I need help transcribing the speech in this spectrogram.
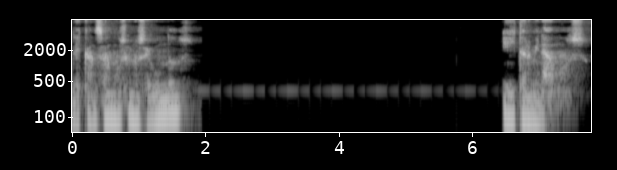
Descansamos unos segundos y terminamos.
